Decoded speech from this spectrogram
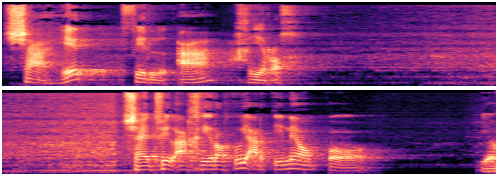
syahid fil akhirah Syahid fil akhirah kuwi artine apa? Ya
